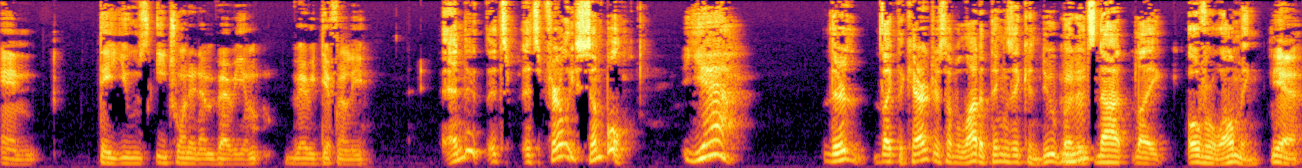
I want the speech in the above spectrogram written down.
and they use each one of them very um, very differently. And it, it's it's fairly simple. Yeah, There's like the characters have a lot of things they can do, but Mhm. it's not like overwhelming. yeah,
